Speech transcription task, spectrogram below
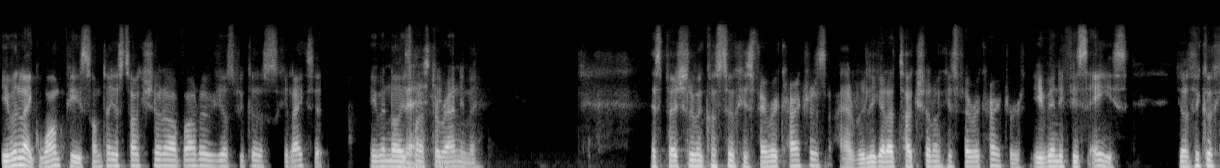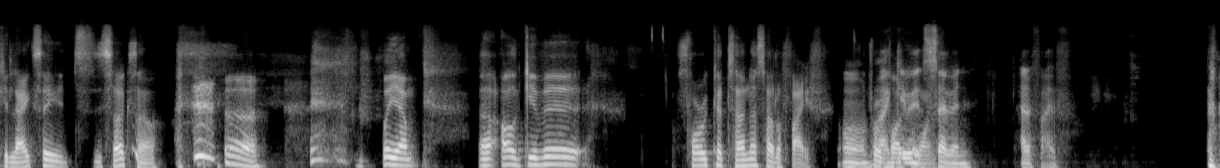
Even like One Piece, sometimes talk shit about it just because he likes it, even though it's Bastard. favorite anime. Especially when it comes to his favorite characters, I really gotta talk shit on his favorite characters, even if it's Ace. Just because he likes it, it sucks now. uh, but yeah, uh, I'll give it four katanas out of five. oh, I give it one. seven out of five.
